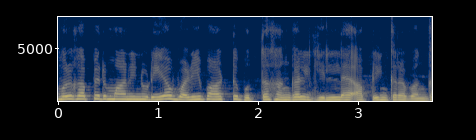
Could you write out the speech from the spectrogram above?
முருகப்பெருமானினுடைய வழிபாட்டு புத்தகங்கள் இல்லை அப்படிங்கிறவங்க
